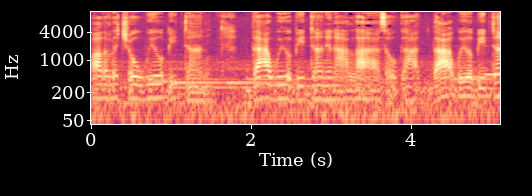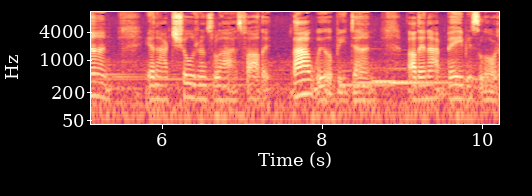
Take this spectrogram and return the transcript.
Father, let your will be done. Thy will be done in our lives, oh God. Thy will be done in our children's lives, Father. Thy will be done, Father, in our babies, Lord.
